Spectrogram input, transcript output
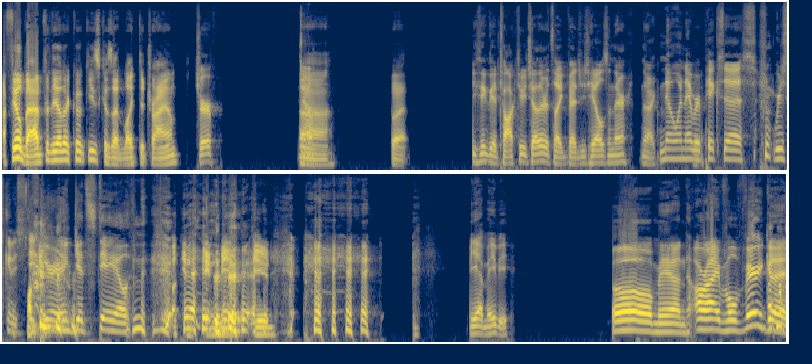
I feel bad for the other cookies because I'd like to try them. sure. Yeah. Uh, but you think they talk to each other? It's like Veggie Tales in there. They're like, no one ever picks us. We're just gonna sit here and get stale. Thin dude. yeah, maybe. Oh man. All right. Well, very good.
